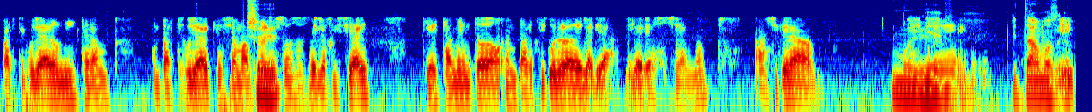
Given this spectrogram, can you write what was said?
particular, un Instagram en particular que se llama Progreso Social Oficial, que es también todo en particular del área, del área social, ¿no? Así que era... Muy bien. Eh, Estábamos eh,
